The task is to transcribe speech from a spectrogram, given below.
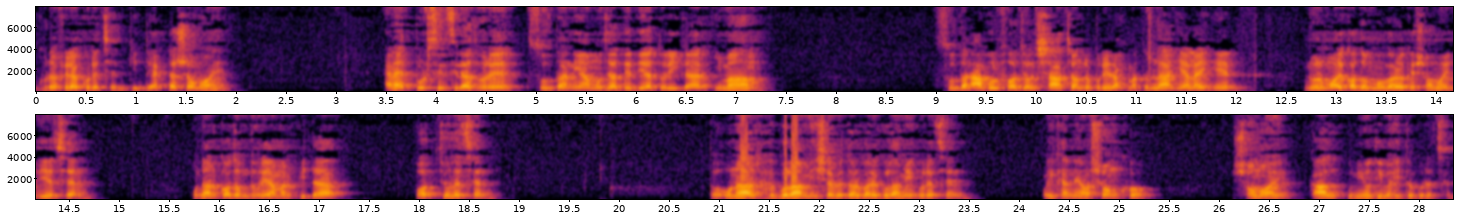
ঘোরাফেরা করেছেন। কিন্তু একটা সময় এনায়তপুর সিলসিলা ধরে সুলতানিয়া মুজাদ্দিদিয়া তরিকার ইমাম সুলতান আবুল ফজল শাহ চন্দ্রপুরী রহমতুল্লাহ আলাইহের নূরময় কদম মোবারকে সময় দিয়েছেন। ওনার কদম ধরে আমার পিতা পথ চলেছেন। তো ওনার গোলাম হিসাবে দরবারে গোলামি করেছেন। ওইখানে অসংখ্য সময়, কাল উনি অতিবাহিত করেছেন।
